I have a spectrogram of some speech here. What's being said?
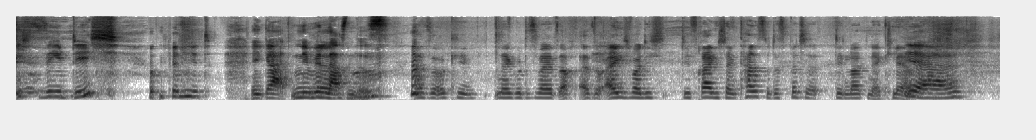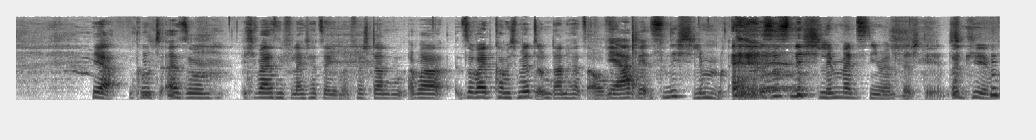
Ich sehe dich und bin hier. Egal, nee, wir Ja. lassen das. Also okay, na gut, das war jetzt auch, also eigentlich wollte ich die Frage stellen, kannst du das bitte den Leuten erklären? Ja. Ja, gut, also ich weiß nicht, vielleicht hat es ja jemand verstanden, aber soweit komme ich mit und dann hört's auf. Ja, es ist nicht schlimm. Es ist nicht schlimm, wenn es niemand versteht. Okay.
